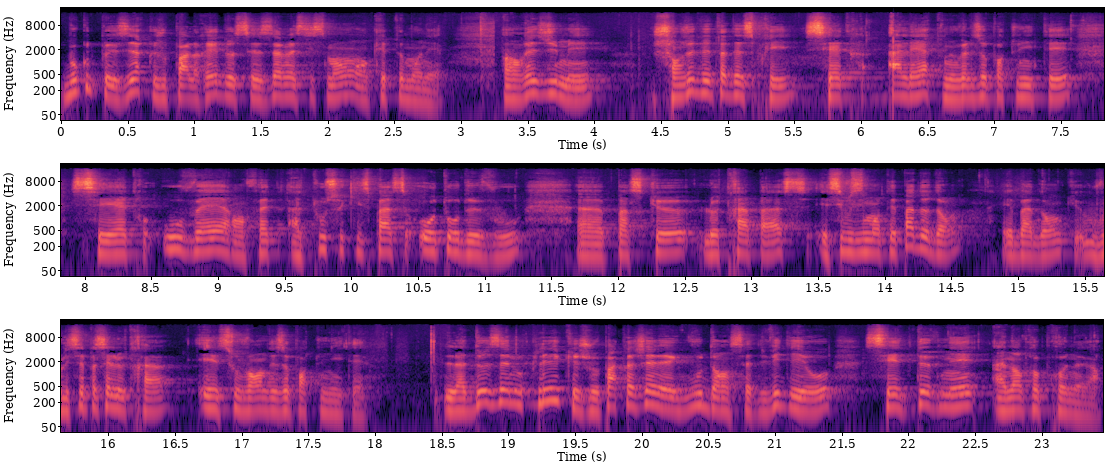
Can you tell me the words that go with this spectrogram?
beaucoup de plaisir que je vous parlerai de ces investissements en crypto-monnaie. En résumé, Changer d'état d'esprit, c'est être alerte aux nouvelles opportunités, c'est être ouvert en fait à tout ce qui se passe autour de vous, euh, parce que le train passe et si vous y montez pas dedans, et eh ben donc vous laissez passer le train et souvent des opportunités. La deuxième clé que je veux partager avec vous dans cette vidéo, c'est devenir un entrepreneur.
